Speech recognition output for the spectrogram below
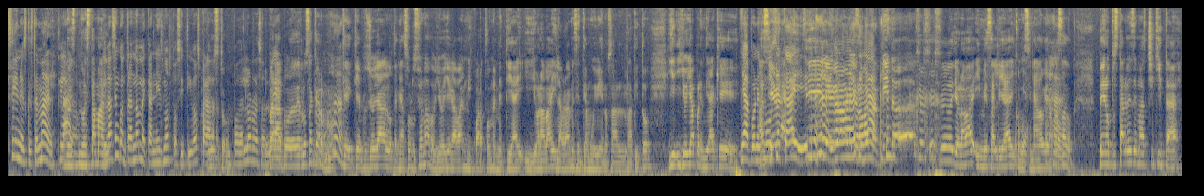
Sí, no es que esté mal. Claro. no es- no está mal. Y vas encontrando mecanismos positivos para Justo. poderlo resolver. para poderlo sacar, ¿no? Que, que pues yo ya lo tenía solucionado. Yo llegaba en mi cuarto, me metía y, y lloraba y la verdad me sentía muy bien, o sea, al ratito. Y, y yo ya aprendía que... Ya, pones música y- Sí, llegaba, lloras y lloraba ya. tantito, ja, lloraba y me salía y como si nada hubiera Ajá. pasado. Pero pues tal vez de más chiquita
